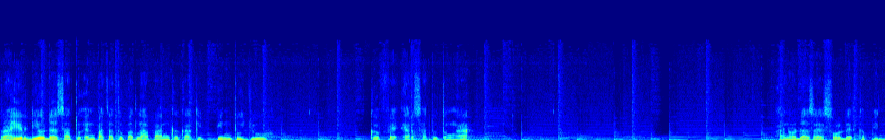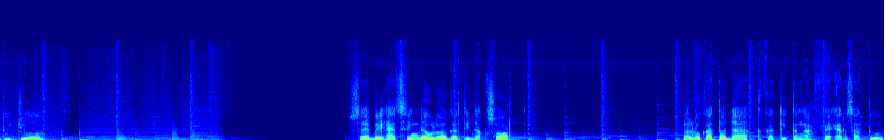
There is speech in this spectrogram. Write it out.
terakhir dioda 1N4148 ke kaki pin 7 ke VR1 tengah. Anoda saya solder ke pin 7 saya beri headstring dahulu agar tidak short lalu katoda ke kaki tengah VR1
